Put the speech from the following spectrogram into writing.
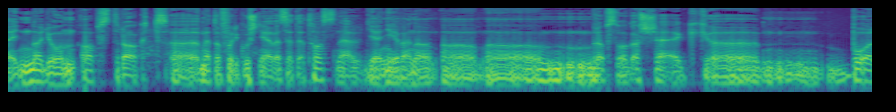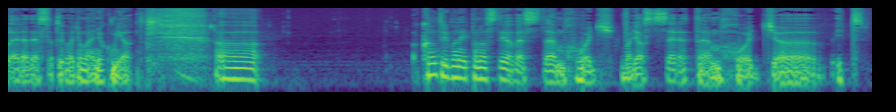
egy nagyon absztrakt, uh, metaforikus nyelvezetet használ, ugye nyilván a, a, a rabszolgasságból eredeztető hagyományok miatt. A countryban éppen azt élveztem, hogy, vagy azt szeretem, hogy uh, itt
